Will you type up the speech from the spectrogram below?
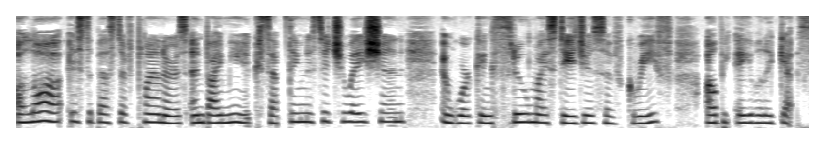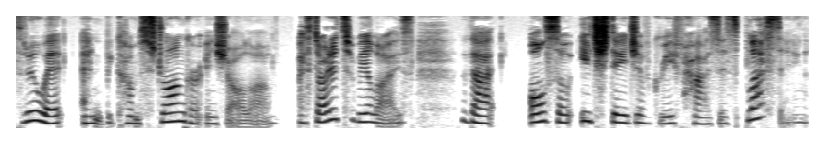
Allah is the best of planners, and by me accepting the situation and working through my stages of grief, I'll be able to get through it and become stronger, inshallah. I started to realize that also, each stage of grief has its blessing.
